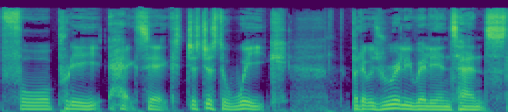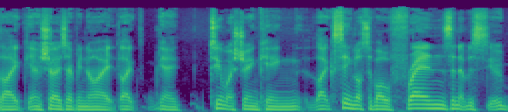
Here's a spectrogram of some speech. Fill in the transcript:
for pretty hectic, just just a week, but it was really really intense. Like you know, shows every night, like you know, too much drinking, like seeing lots of old friends, and it was a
